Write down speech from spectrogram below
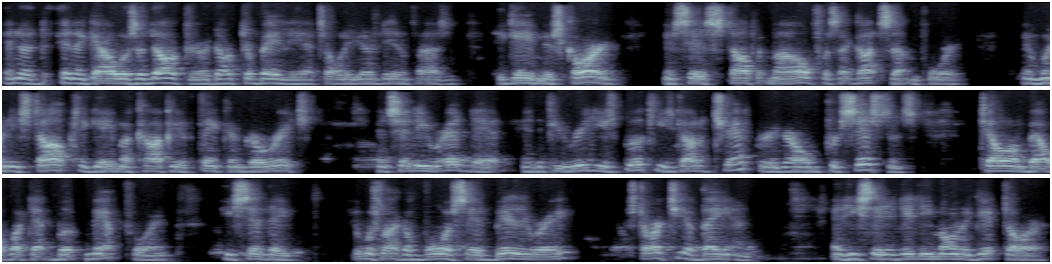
And a, and a guy was a doctor, a Dr. Bailey, that's all he identifies him. He gave him his card and says, stop at my office, I got something for you. And when he stopped, he gave him a copy of Think and Grow Rich and said he read that. And if you read his book, he's got a chapter in there on persistence, telling him about what that book meant for him. He said they, it was like a voice said, Billy Ray, start you a band. And he said he didn't even own a guitar.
